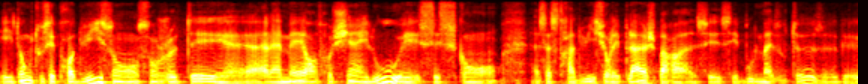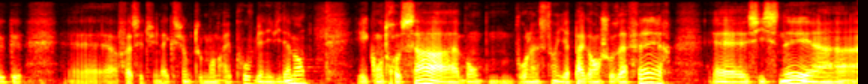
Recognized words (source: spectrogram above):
Et donc tous ces produits sont, sont jetés euh, à la mer entre chiens et loups et c'est ce qu'on, ça se traduit sur les plages par ces, ces boules mazouteuses. que- que, euh, enfin, c'est une action que tout le monde réprouve, bien évidemment. Et contre ça, bon, pour l'instant, il n'y a pas grand-chose à faire, si ce n'est un,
